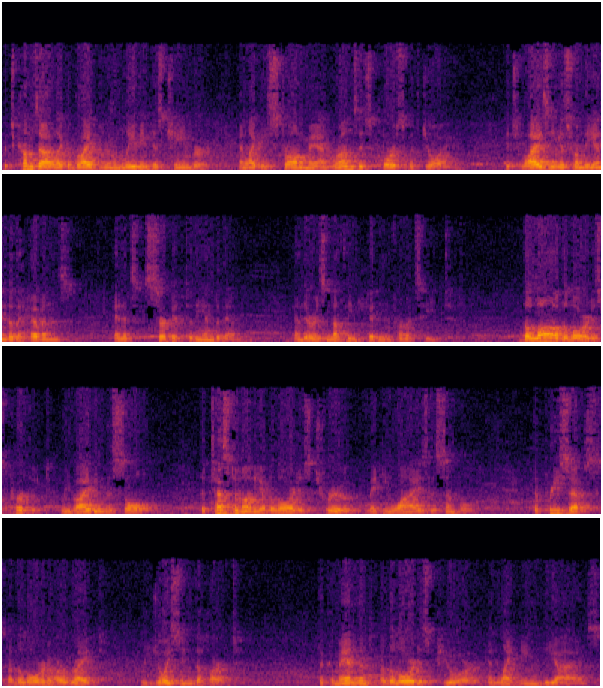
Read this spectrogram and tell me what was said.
which comes out like a bridegroom leaving his chamber, and like a strong man runs its course with joy. Its rising is from the end of the heavens, and its circuit to the end of them, and there is nothing hidden from its heat. The law of the Lord is perfect, reviving the soul. The testimony of the Lord is true, making wise the simple. The precepts of the Lord are right, rejoicing the heart. The commandment of the Lord is pure, enlightening the eyes.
